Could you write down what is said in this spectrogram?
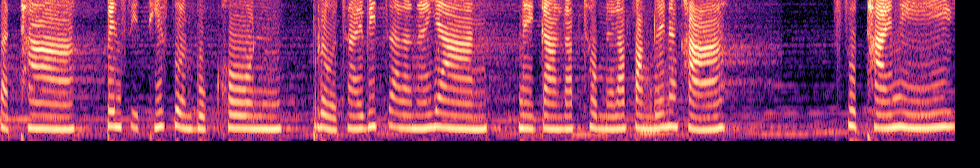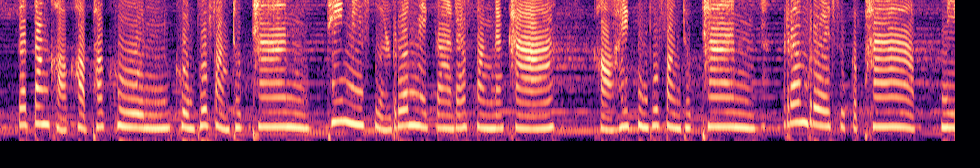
ศรัทธา เป็นสิทธิส่วนบุคคล โปรดใช้วิจารณญาณในการรับชมและรับฟังด้วยนะคะ สุดท้ายนี้ก็ต้องขอขอบพระคุณ คุณผู้ฟังทุกท่านที่มีส่วนร่วมในการรับฟังนะคะ ขอให้คุณผู้ฟังทุกท่านร่ำรวยสุขภาพ มี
